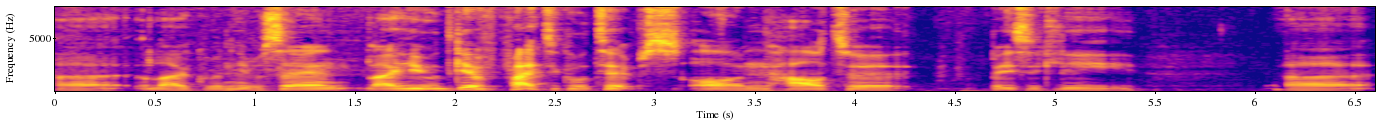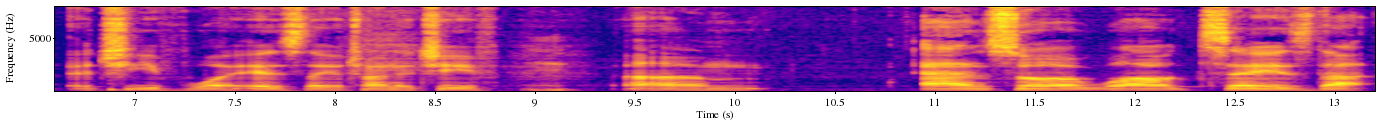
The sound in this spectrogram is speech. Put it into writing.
uh, like when he was saying like he would give practical tips on how to basically uh, achieve what it is that you're trying to achieve. mm, Um, and so what I would say is that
